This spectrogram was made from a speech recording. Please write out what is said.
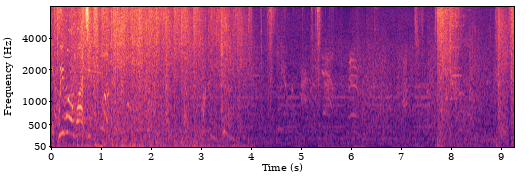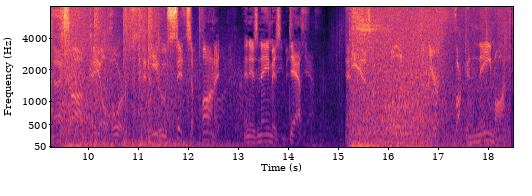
If we weren't watching... sits upon it, and his name is Death. And he has a bullet with your fucking name on it.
